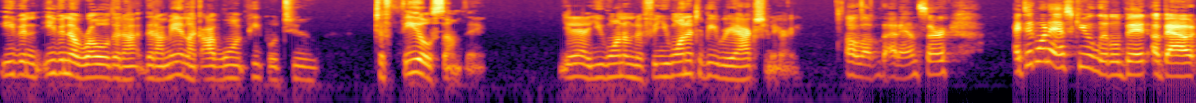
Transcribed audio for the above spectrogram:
even even a role that I that I'm in, like I want people to to feel something. Yeah, you want them to you want it to be reactionary. I love that answer. I did want to ask you a little bit about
